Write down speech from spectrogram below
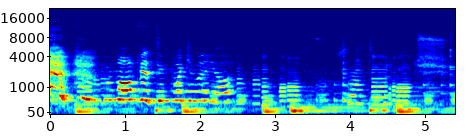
Mahvettik makineyi ya. 9643.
